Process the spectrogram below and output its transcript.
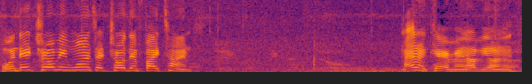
When they troll me once, I troll them five times. I don't care, man. I'll be honest.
